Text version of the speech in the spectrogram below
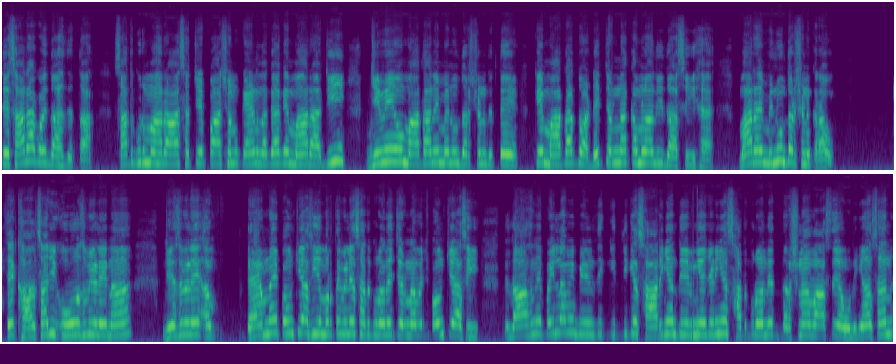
ਤੇ ਸਾਰਾ ਕੁਝ ਦੱਸ ਦਿੱਤਾ। ਸਤਿਗੁਰੂ ਮਹਾਰਾਜ ਸੱਚੇ ਪਾਤਸ਼ਾਹ ਨੂੰ ਕਹਿਣ ਲੱਗਾ ਕਿ ਮਹਾਰਾਜ ਜੀ, ਜਿਵੇਂ ਉਹ ਮਾਤਾ ਨੇ ਮੈਨੂੰ ਦਰਸ਼ਨ ਦਿੱਤੇ ਕਿ ਮਾਤਾ ਤੁਹਾਡੇ ਚਰਨਾਂ ਕਮਲਾਂ ਦੀ ਦਾਸੀ ਹੈ। ਮਹਾਰਾਜ ਮੈਨੂੰ ਦਰਸ਼ਨ ਕਰਾਓ। ਤੇ ਖਾਲਸਾ ਜੀ, ਉਸ ਵੇਲੇ ਨਾ, ਜਿਸ ਵੇਲੇ ਟਾਈਮ ਨਾਲ ਹੀ ਪਹੁੰਚਿਆ ਸੀ, ਅੰਮ੍ਰਿਤ ਵੇਲੇ ਸਤਿਗੁਰਾਂ ਦੇ ਚਰਨਾਂ ਵਿੱਚ ਪਹੁੰਚਿਆ ਸੀ ਤੇ ਦਾਸ ਨੇ ਪਹਿਲਾਂ ਵੀ ਬੇਨਤੀ ਕੀਤੀ ਕਿ ਸਾਰੀਆਂ ਦੇਵੀਆਂ ਜਿਹੜੀਆਂ ਸਤਿਗੁਰਾਂ ਦੇ ਦਰਸ਼ਨਾਂ ਵਾਸਤੇ ਆਉਂਦੀਆਂ ਸਨ,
